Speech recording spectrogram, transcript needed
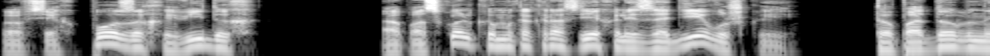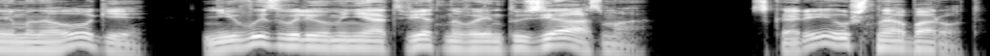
во всех позах и видах. А поскольку мы как раз ехали за девушкой, то подобные монологи не вызвали у меня ответного энтузиазма. Скорее уж наоборот.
